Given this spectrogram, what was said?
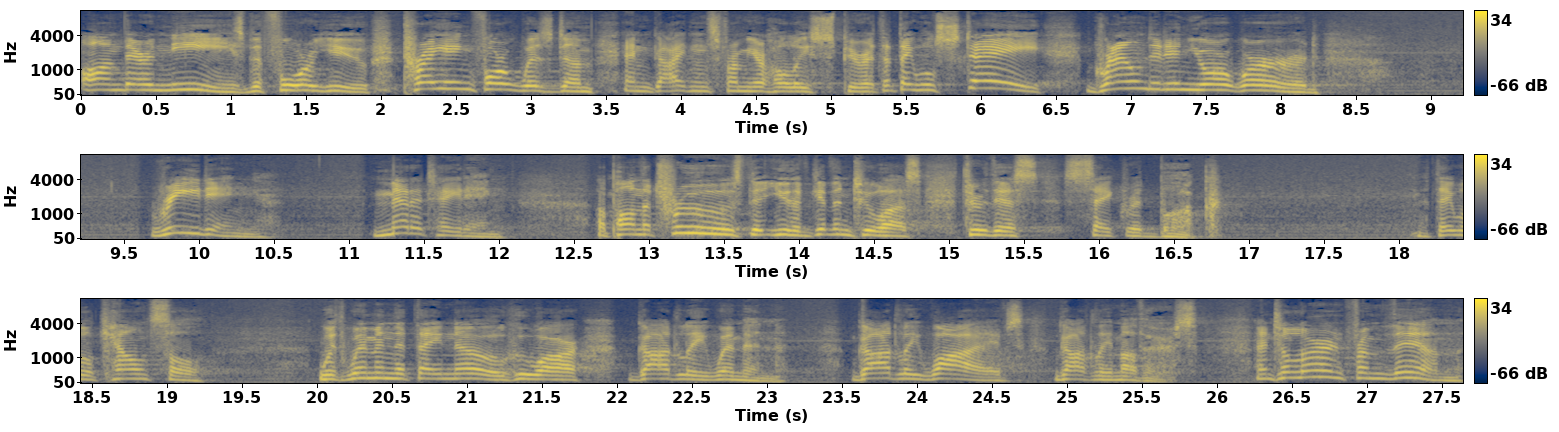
on their knees before you, praying for wisdom and guidance from your Holy Spirit, that they will stay grounded in your word, reading, meditating upon the truths that you have given to us through this sacred book. That they will counsel with women that they know who are godly women, godly wives, godly mothers, and to learn from them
